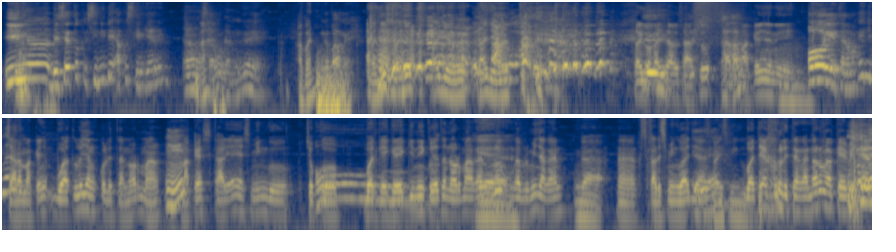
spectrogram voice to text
Iya, biasanya tuh ke sini deh aku skincarein. Ah, sekarang udah enggak ya? apaan Enggak paham ya? lanjut lanjut lanjut lanjut ntar gue kasih satu-satu cara makainya nih Oh iya, cara makanya gimana? cara makainya buat lu yang kulitnya normal pakai sekali aja seminggu cukup buat kayak Greg gini kulitnya normal kan Iya. lu nggak berminyak kan nggak nah sekali seminggu aja Sekali seminggu. buat yang kulit yang nggak normal kayak biar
